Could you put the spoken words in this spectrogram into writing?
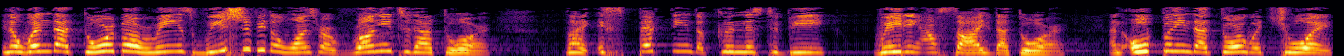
You know, when that doorbell rings, we should be the ones who are running to that door, like expecting the goodness to be waiting outside that door and opening that door with joy,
